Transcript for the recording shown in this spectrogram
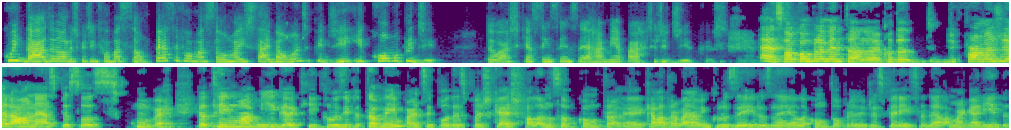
cuidado na hora de pedir informação. Peça informação, mas saiba onde pedir e como pedir. Então, eu acho que assim se encerra a minha parte de dicas. É, só complementando, né? Quando, de forma geral, né, as pessoas conversam. Eu tenho uma amiga que, inclusive, também participou desse podcast falando sobre como é, que ela trabalhava em cruzeiros, né? E ela contou pra gente a experiência dela, a Margarida.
